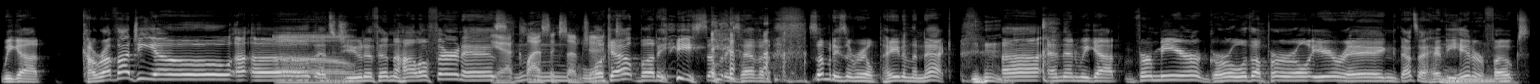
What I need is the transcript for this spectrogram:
We got Caravaggio. Uh oh, that's. Judith in the Holofernes. Yeah, classic subject. Look out, buddy. Somebody's having somebody's a real pain in the neck. uh, and then we got Vermeer, Girl with a Pearl Earring. That's a heavy hitter, folks.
